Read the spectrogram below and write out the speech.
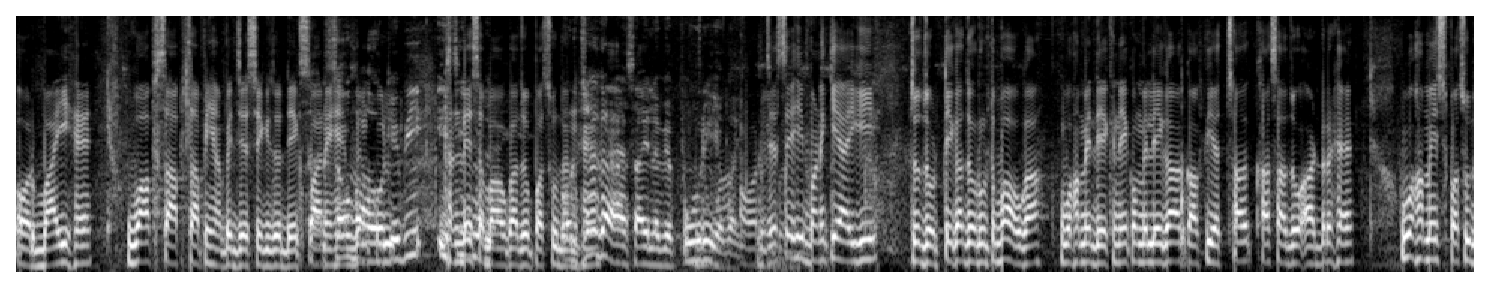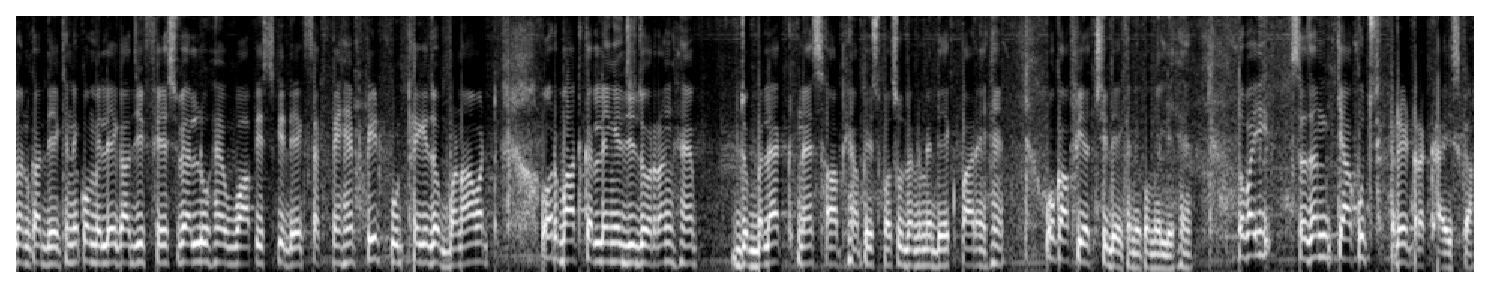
और बाई है। वो आप साफ़ साफ़ यहाँ पे जैसे कि जो देख पा रहे हैं बिल्कुल ठंडे स्वभाव का जो पशुधन है। जगह है साहिल अभी पूरी है भाई। और जैसे ही बन के आएगी जो जोटी का जो रुतबा होगा वो हमें देखने को मिलेगा। काफ़ी अच्छा खासा जो ऑर्डर है वो हमें इस पशुधन का देखने को मिलेगा। जी फेस वैल्यू है वो आप इसकी देख सकते हैं। पीठ पुट्ठे की जो बनावट और बात कर लेंगे जी जो रंग है जो ब्लैकनेस आप यहाँ पे इस पशुधन में देख पा रहे हैं वो काफ़ी अच्छी देखने को मिली है। तो भाई सजन क्या कुछ रेट रखा है इसका?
